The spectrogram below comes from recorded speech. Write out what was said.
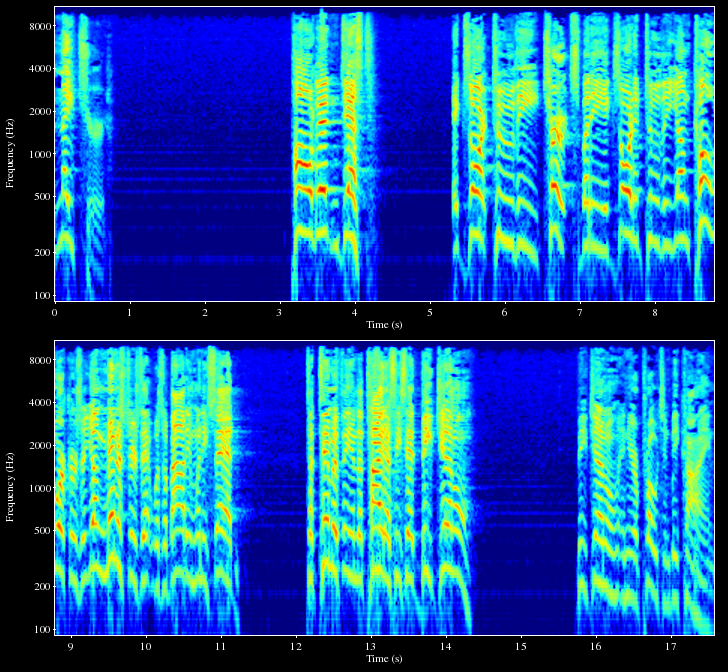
nature. Paul didn't just exhort to the church, but he exhorted to the young co-workers or young ministers that was about him when he said to Timothy and to Titus, he said, be gentle, be gentle in your approach and be kind.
